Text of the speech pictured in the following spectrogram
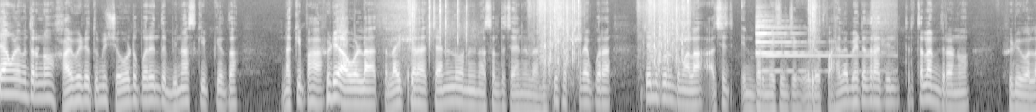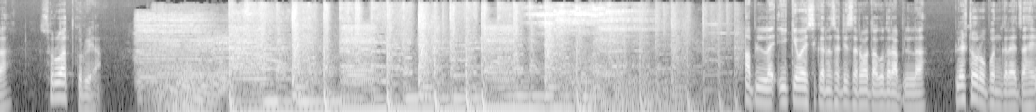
त्यामुळे मित्रांनो हा व्हिडिओ तुम्ही शेवटपर्यंत बिना स्किप करता नक्की पहा. व्हिडिओ आवडला तर लाईक करा. चॅनलवर नवीन असेल तर चॅनलला नक्की सबस्क्राईब करा. जेणेकरून तुम्हाला असेच इन्फॉर्मेशनचे व्हिडिओ पाहायला भेटत राहतील. तर चला मित्रांनो व्हिडिओला सुरुवात करूया. आपल्याला ई के वाय सी करण्यासाठी सर्वात अगोदर आपल्याला प्ले स्टोअर ओपन करायचं आहे.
